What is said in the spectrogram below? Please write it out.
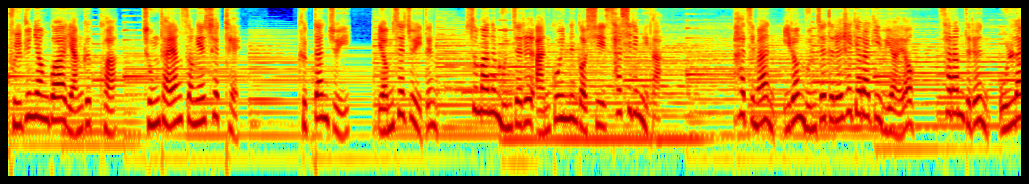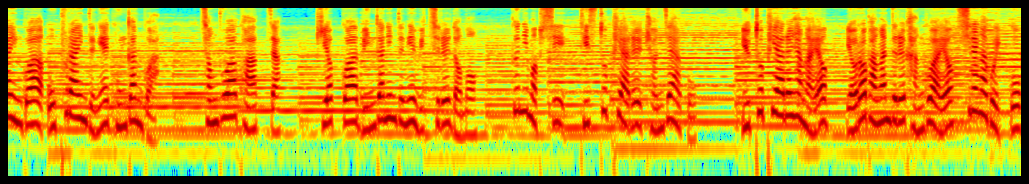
불균형과 양극화, 종 다양성의 쇠퇴, 극단주의, 염세주의 등 수많은 문제를 안고 있는 것이 사실입니다. 하지만 이런 문제들을 해결하기 위하여 사람들은 온라인과 오프라인 등의 공간과 정부와 과학자, 기업과 민간인 등의 위치를 넘어 끊임없이 디스토피아를 견제하고 유토피아를 향하여 여러 방안들을 강구하여 실행하고 있고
